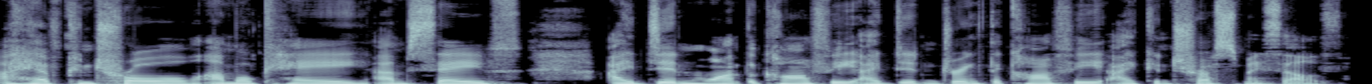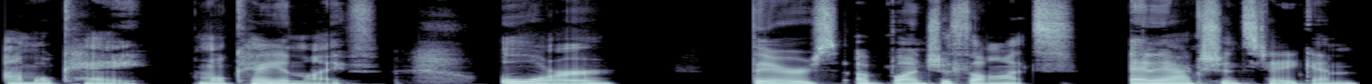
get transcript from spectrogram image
I have control. I'm okay. I'm safe. I didn't want the coffee. I didn't drink the coffee. I can trust myself. I'm okay. I'm okay in life. Or there's a bunch of thoughts and actions taken.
